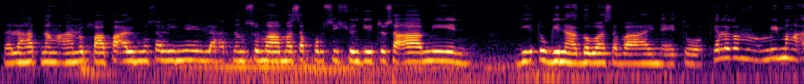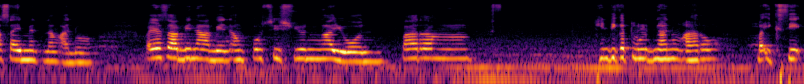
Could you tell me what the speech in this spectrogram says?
sa lahat ng ano, papaalmusalin niya yung lahat ng sumama sa prosesyon dito sa amin. Dito ginagawa sa bahay na ito. Talagang may mga assignment ng ano. Kaya sabi namin, ang prosesyon ngayon, parang hindi katulad nga nung araw. Maiksi.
